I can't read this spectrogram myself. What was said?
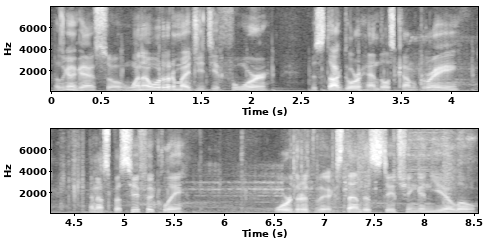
How's it going guys? So when I ordered my GT4, the stock door handles come gray and I specifically ordered the extended stitching in yellow,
